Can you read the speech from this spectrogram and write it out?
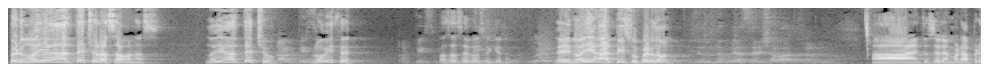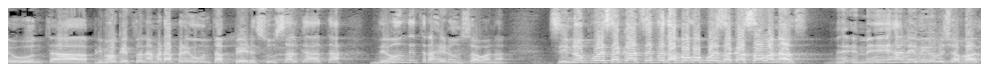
pero no llegan al techo las sábanas. No llegan al techo. ¿Lo viste? Al piso. Pásaselo si quieren. Eh, no llegan al piso, perdón. ¿Y eso se puede hacer en Shabbat? Ah, entonces la Mara pregunta, primero que todo la Mara pregunta, Persú Salcadata, ¿de dónde trajeron sábana? Si no puede sacar cefe, tampoco puede sacar sábanas. Me deja nevio de Shabbat.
